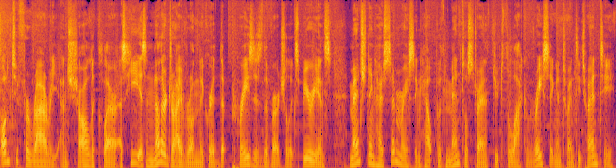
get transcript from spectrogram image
On to Ferrari and Charles Leclerc as he is another driver on the grid that praises the virtual experience, mentioning how sim racing helped with mental strength due to the lack of racing in 2020.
